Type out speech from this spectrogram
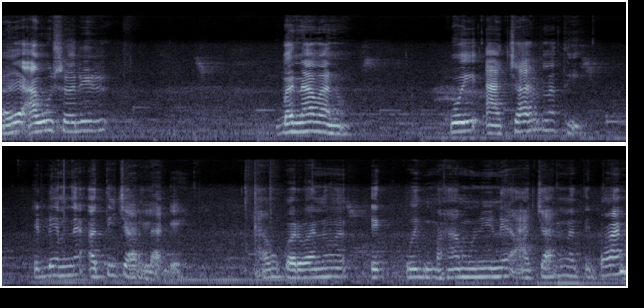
હવે આવું શરીર બનાવવાનો કોઈ આચાર નથી. એટલે એમને અતિચાર લાગે. આવું કરવાનો એક કોઈ મહામુનિને આચાર નથી. પણ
